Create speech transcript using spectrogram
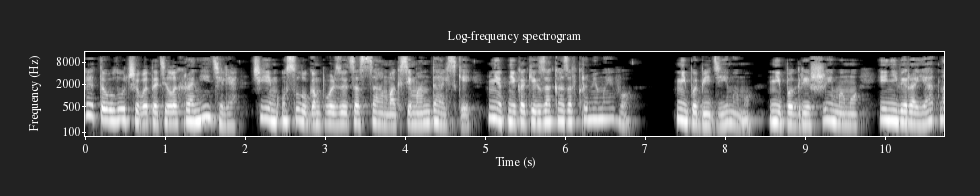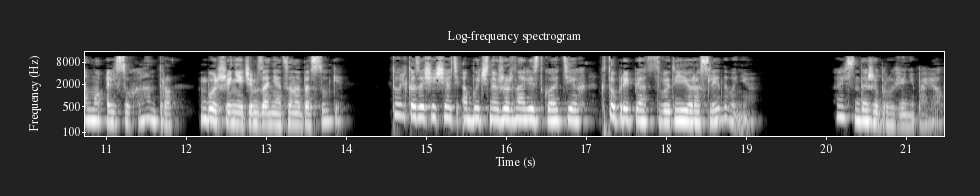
Это у лучшего-то телохранителя, чьим услугам пользуется сам Максим Андальский, нет никаких заказов, кроме моего. Непобедимому, непогрешимому и невероятному Эльсухантру больше нечем заняться на досуге. Только защищать обычную журналистку от тех, кто препятствует ее расследованию. Эльс даже бровью не повел.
